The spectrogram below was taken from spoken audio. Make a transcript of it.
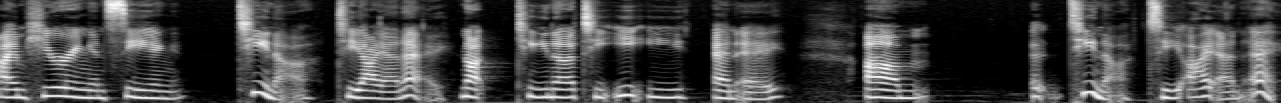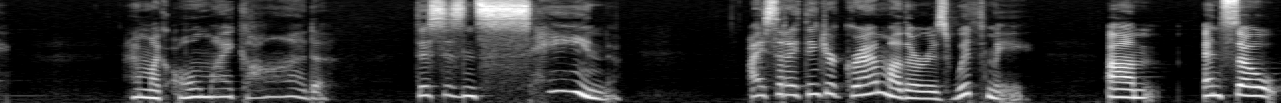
I'm hearing and seeing Tina, T I N A, not Tina, T E E N A. Um, uh, Tina, T I N A. And I'm like, oh my God, this is insane. I said, I think your grandmother is with me. Um, and so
